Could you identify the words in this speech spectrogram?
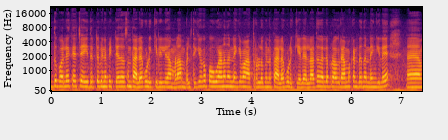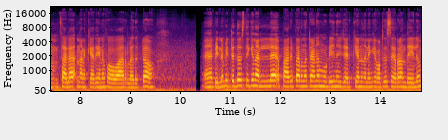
ഇതുപോലെയൊക്കെ ചെയ്തിട്ട് പിന്നെ പിറ്റേ ദിവസം തല കുളിക്കലില്ല നമ്മൾ അമ്പലത്തേക്കൊക്കെ പോവുകയാണെന്നുണ്ടെങ്കിൽ മാത്രമേ ഉള്ളൂ. പിന്നെ തല കുളിക്കൽ അല്ലാതെ വല്ല പ്രോഗ്രാമൊക്കെ ഉണ്ടെന്നുണ്ടെങ്കിൽ തല നനയ്ക്കാതെയാണ് പോവാറുള്ളത് കേട്ടോ പിന്നെ പിറ്റേ ദിവസത്തേക്ക് നല്ല പാറി പറന്നിട്ടാണ് മുടി എന്ന് വിചാരിക്കുകയാണെന്നുണ്ടെങ്കിൽ കുറച്ച് സിറം എന്തെങ്കിലും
